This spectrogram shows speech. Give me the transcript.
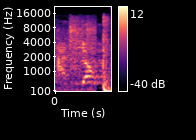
I don't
